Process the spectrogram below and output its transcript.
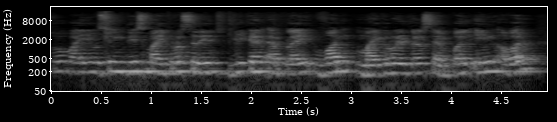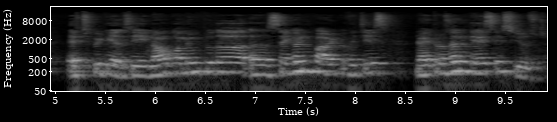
So by using this micro syringe we can apply 1 microliter sample in our HPTLC now coming to the uh, second part which is nitrogen gas is used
